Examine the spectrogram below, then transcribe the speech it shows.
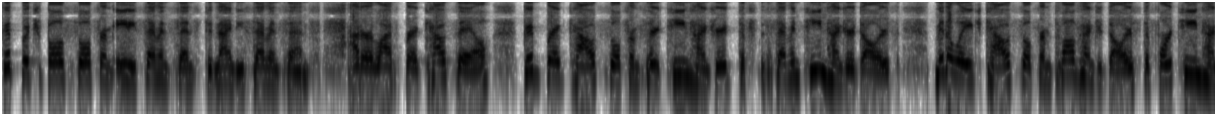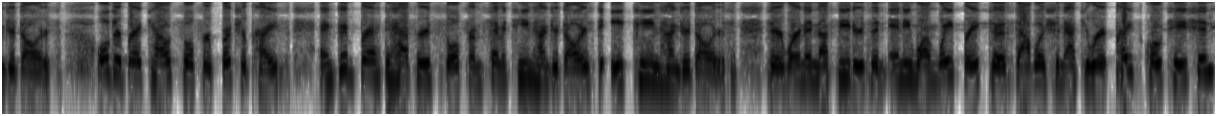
Good butcher bulls sold from 87 cents to 97 cents. At our last bred cow sale, good bred cows sold from 1,300 to $1,700. Middle-aged cows sold from $1,200 to $1,400. Older bred cows sold for butcher price, and good bred heifers sold from $1,700 to $1,800. There weren't enough feeders in any one weight break to establish an accurate price quotation.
